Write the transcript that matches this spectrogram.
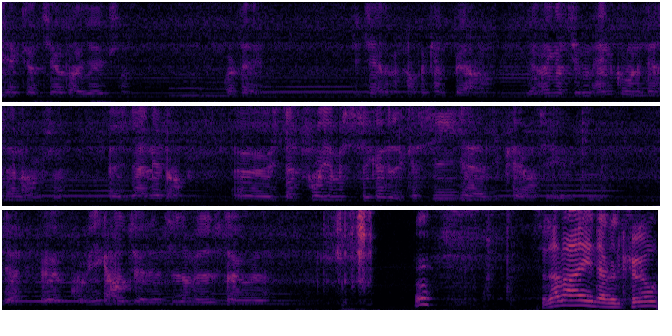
Direktør Theodor Eriksen. Goddag. De taler med fabrikant Berger. Jeg ringer til dem angående deres annonce. Øh, ja, netop. Øh, jeg tror, jeg med sikkerhed kan sige, at jeg er liebhaver til Ellekilde. Ja, øh, kunne vi ikke aftale en tid at mødes derude? Så der var en, der ville købe,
